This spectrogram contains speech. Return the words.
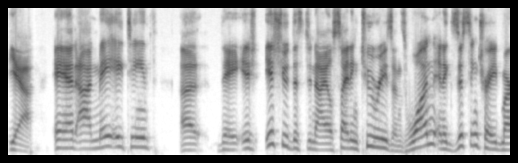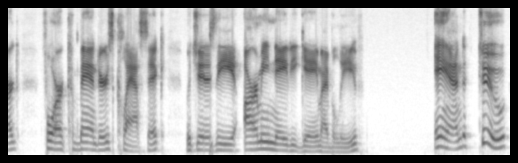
Yeah. And on May 18th, uh, they is- issued this denial citing two reasons. One, an existing trademark for Commanders Classic, which is the Army Navy game, I believe. And two,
